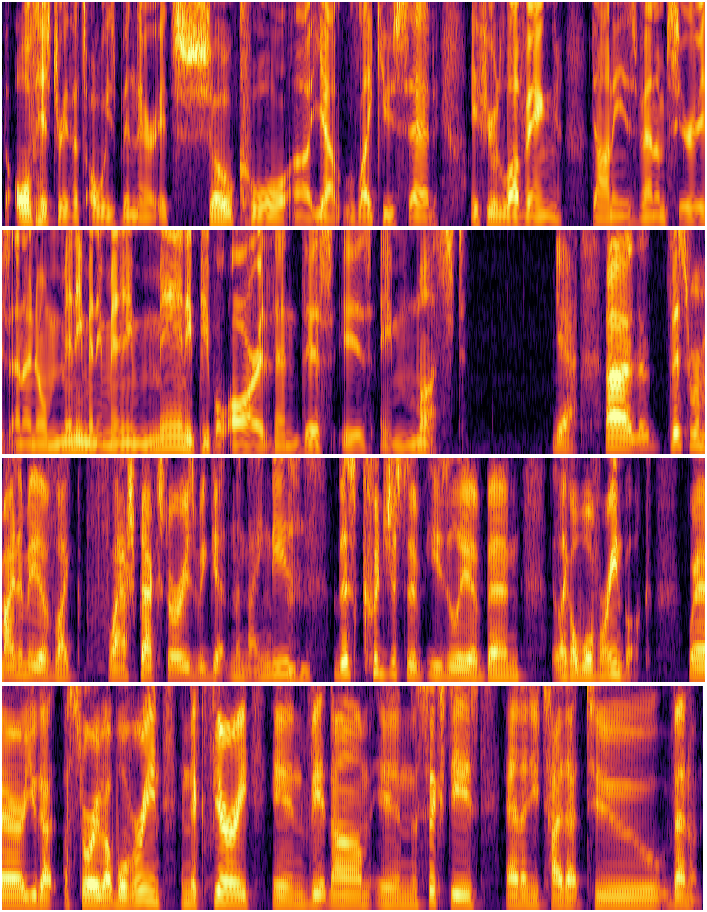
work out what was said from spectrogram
the old history that's always been there. It's so cool. Uh, yeah, like you said, if you're loving Donny's Venom series, and I know many, many, many, many people are, then this is a must. Yeah. Uh, th- this reminded me of like flashback stories we get in the 90s. Mm-hmm. This could just have easily have been like a Wolverine book where you got a story about Wolverine and Nick Fury in Vietnam in the 60s and then you tie that to Venom.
